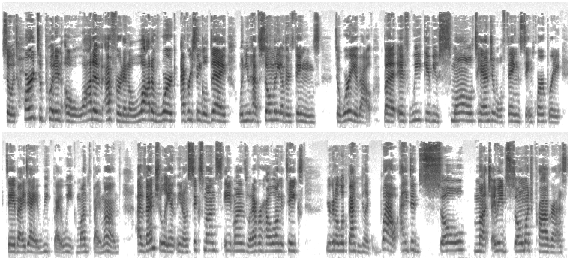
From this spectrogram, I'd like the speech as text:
So it's hard to put in a lot of effort and a lot of work every single day when you have so many other things to worry about. But if we give you small, tangible things to incorporate day by day, week by week, month by month, eventually, in you know, six months, eight months, whatever, how long it takes, you're gonna look back and be like, "Wow, I did so much. I made so much progress."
